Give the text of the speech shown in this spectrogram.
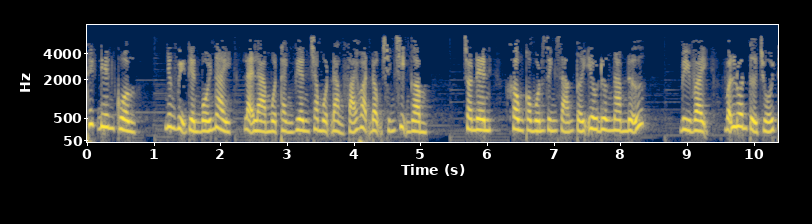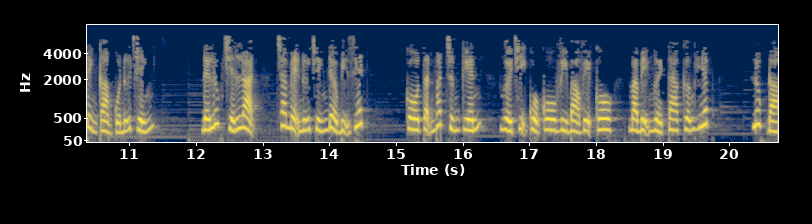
thích điên cuồng, nhưng vị tiền bối này lại là một thành viên trong một đảng phái hoạt động chính trị ngầm, cho nên không có muốn dính dáng tới yêu đương nam nữ. Vì vậy, vẫn luôn từ chối tình cảm của nữ chính. Đến lúc chiến loạn, cha mẹ nữ chính đều bị giết. Cô tận mắt chứng kiến, người chị của cô vì bảo vệ cô mà bị người ta cưỡng hiếp. Lúc đó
